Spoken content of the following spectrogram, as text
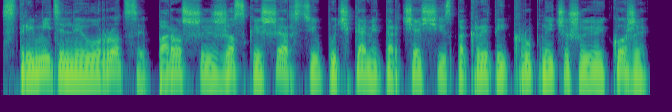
Стремительные уродцы, поросшие жесткой шерстью, пучками торчащие из покрытой крупной чешуей кожи,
